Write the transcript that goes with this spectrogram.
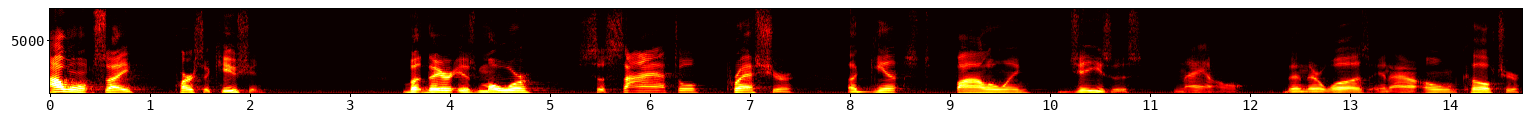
I won't say persecution, but there is more societal pressure against following Jesus now than there was in our own culture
